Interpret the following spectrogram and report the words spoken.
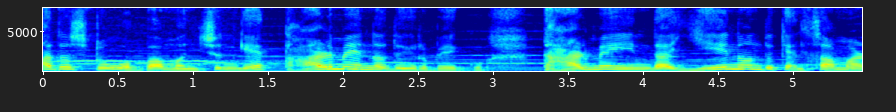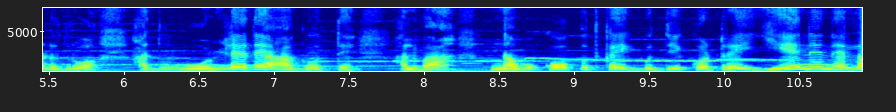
ಆದಷ್ಟು ಒಬ್ಬ ಮನುಷ್ಯನಿಗೆ ತಾಳ್ಮೆ ಅನ್ನೋದು ಇರಬೇಕು. ತಾಳ್ಮೆಯಿಂದ ಏನೊಂದು ಕೆಲಸ ಮಾಡಿದ್ರು ಅದು ಒಳ್ಳೆಯದೇ ಆಗುತ್ತೆ, ಅಲ್ವಾ? ನಾವು ಕೋಪದ ಕೈಗೆ ಬುದ್ಧಿ ಕೊಟ್ಟರೆ ಏನೇನೆಲ್ಲ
